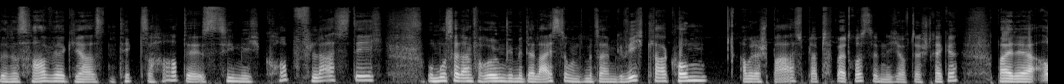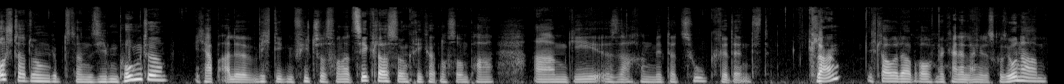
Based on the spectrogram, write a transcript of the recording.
Denn das Fahrwerk ja ist ein Tick zu hart, der ist ziemlich kopflastig und muss halt einfach irgendwie mit der Leistung und mit seinem Gewicht klarkommen. Aber der Spaß bleibt dabei trotzdem nicht auf der Strecke. Bei der Ausstattung gibt es dann sieben Punkte. Ich habe alle wichtigen Features von der C-Klasse und kriege halt noch so ein paar AMG-Sachen mit dazu kredenzt. Klang, ich glaube, da brauchen wir keine lange Diskussion haben.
